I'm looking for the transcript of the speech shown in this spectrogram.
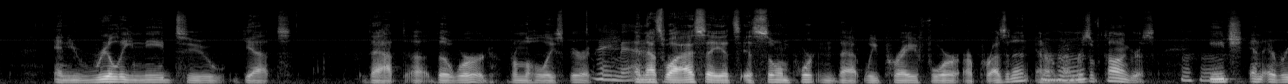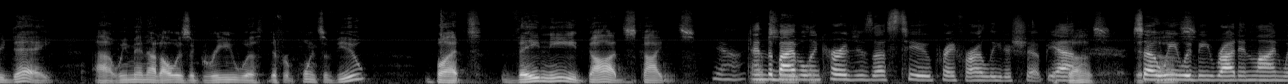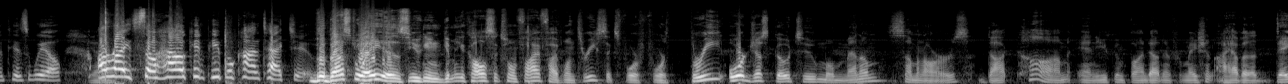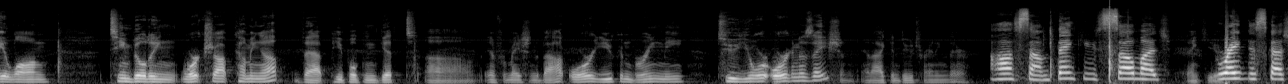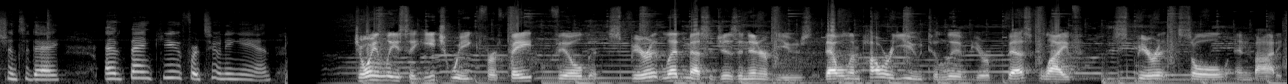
and you really need to get that uh, the word from the Holy Spirit. Amen. And that's why I say it's it's so important that we pray for our president and our members of Congress each and every day. Uh, we may not always agree with different points of view, but they need God's guidance. Yeah. And the Bible encourages us to pray for our leadership. Yeah. does. So we would be right in line with his will. Yeah. All right. So how can people contact you? The best way is you can give me a call, 615 513 6443, or just go to momentumseminars.com and you can find out information. I have a day long team building workshop coming up that people can get uh, information about, or you can bring me to your organization and I can do training there. Awesome. Thank you so much. Thank you. Great discussion today. And thank you for tuning in. Join Lisa each week for faith filled, spirit led messages and interviews that will empower you to live your best life, spirit, soul, and body.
